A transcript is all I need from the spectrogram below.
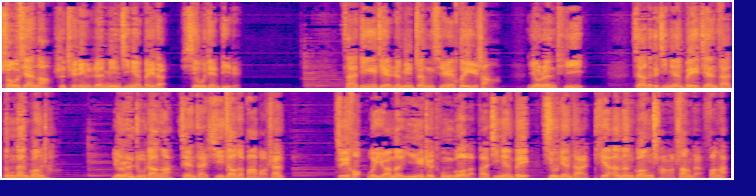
首先呢，是确定人民纪念碑的修建地点。在第一届人民政协会议上啊，有人提议将这个纪念碑建在东单广场，有人主张啊建在西郊的八宝山。最后，委员们一致通过了把纪念碑修建在天安门广场上的方案。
